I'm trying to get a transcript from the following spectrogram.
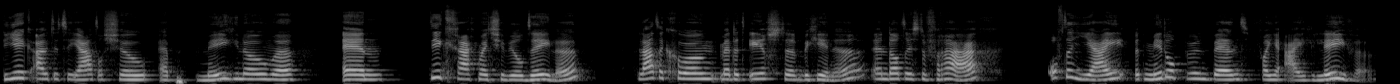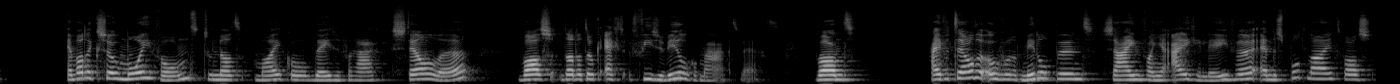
die ik uit de theatershow heb meegenomen en die ik graag met je wil delen. Laat ik gewoon met het eerste beginnen. En dat is de vraag of dat jij het middelpunt bent van je eigen leven. En wat ik zo mooi vond toen dat Michael deze vraag stelde, was dat het ook echt visueel gemaakt werd. Want hij vertelde over het middelpunt zijn van je eigen leven en de spotlight was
